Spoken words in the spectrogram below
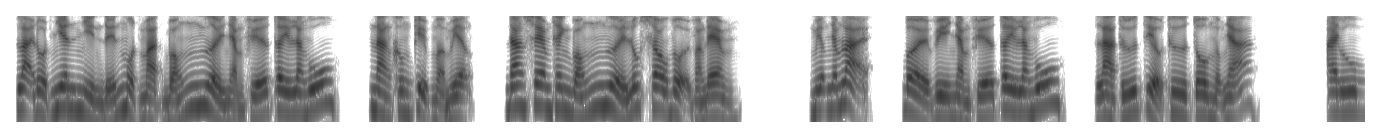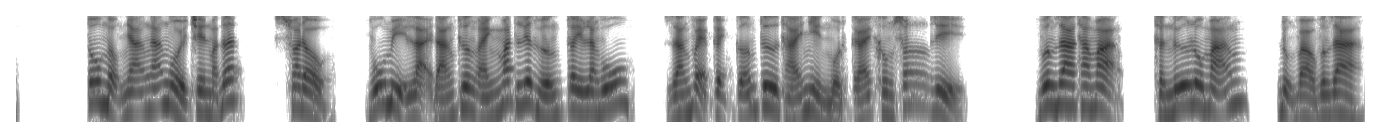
lại đột nhiên nhìn đến một mặt bóng người nhằm phía Tây Lăng Vũ, nàng không kịp mở miệng, đang xem thanh bóng người lúc sau vội vàng đem. Miệng nhắm lại, bởi vì nhằm phía Tây Lăng Vũ, là tứ tiểu thư Tô Ngọc Nhã. Ai u? Tô Ngọc Nhã ngã ngồi trên mặt đất, xoa đầu, Vũ mị lại đáng thương ánh mắt liếc hướng Tây Lăng Vũ, dáng vẻ cạnh cỡm tư thái nhìn một cái không sót gì. Vương gia tha mạng, thần nữ lô mãng, đụng vào vương gia.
